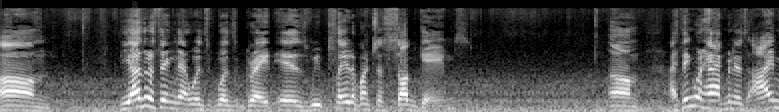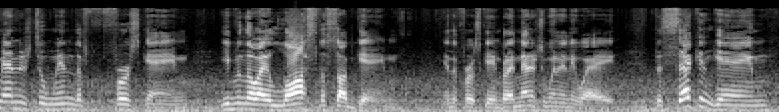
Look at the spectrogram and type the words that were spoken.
Um, the other thing that was was great is we played a bunch of sub games. Um, I think what happened is I managed to win the first game, even though I lost the sub game in the first game, but I managed to win anyway. The second game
